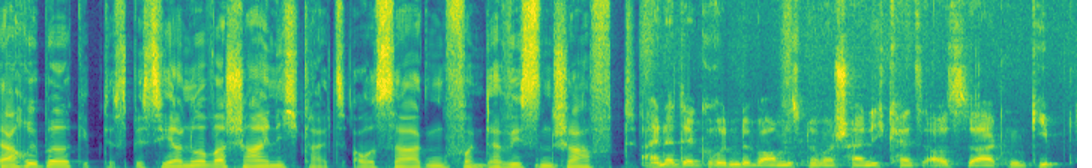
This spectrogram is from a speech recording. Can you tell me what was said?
Darüber gibt es bisher nur Wahrscheinlichkeitsaussagen von der Wissenschaft. Einer der Gründe, warum es nur Wahrscheinlichkeitsaussagen gibt,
